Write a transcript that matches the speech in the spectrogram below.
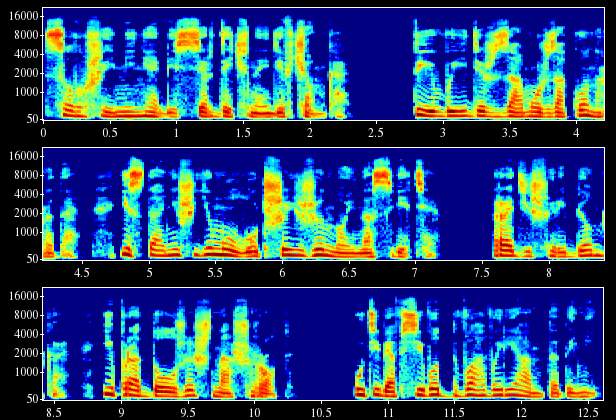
«Слушай меня, бессердечная девчонка. Ты выйдешь замуж за Конрада и станешь ему лучшей женой на свете. Родишь ребенка и продолжишь наш род. У тебя всего два варианта, Деми».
